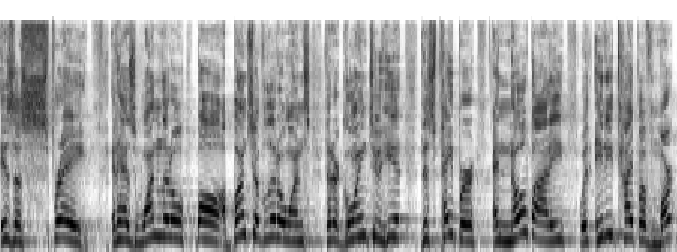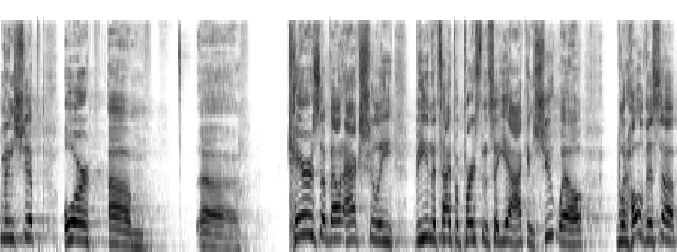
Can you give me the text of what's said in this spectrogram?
is a spray. It has one little ball, a bunch of little ones that are going to hit this paper, and nobody with any type of marksmanship or um, uh, cares about actually being the type of person to say, Yeah, I can shoot well, would hold this up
